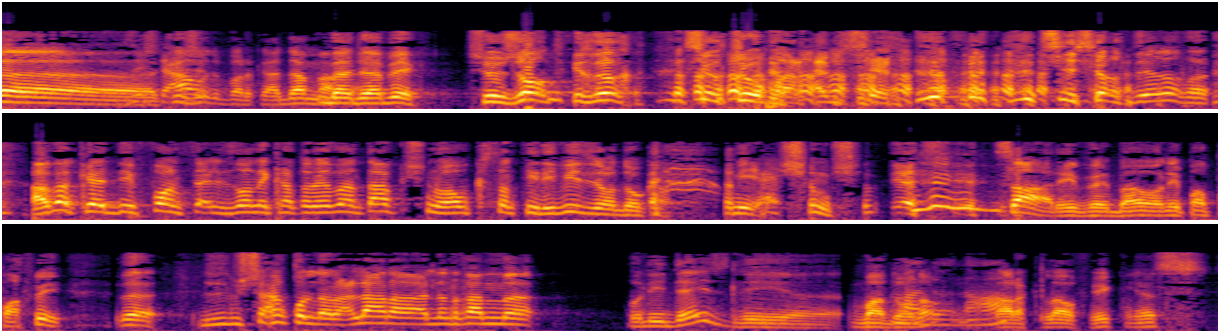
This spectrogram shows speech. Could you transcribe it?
آه، تعاود برك هذا ما ماذا بك سو جور ديغور سيرتو مرحبا بالشيخ سي جور ديغور اما كان دي فون تاع لي زوني 80 تعرف شنو هو كسر التلفزيون دوكا ما يحشمش صاري با اوني با بارفي مش نقول على على نغم هوليدايز لي مادونا. بارك الله فيك يس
